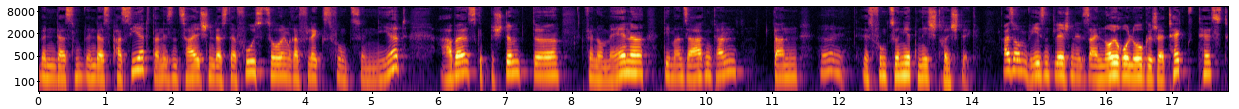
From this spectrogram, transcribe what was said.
wenn das, wenn das passiert, dann ist ein Zeichen, dass der Fußsohlenreflex funktioniert. Aber es gibt bestimmte Phänomene, die man sagen kann, dann äh, es funktioniert nicht richtig. Also im Wesentlichen ist es ein neurologischer Test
